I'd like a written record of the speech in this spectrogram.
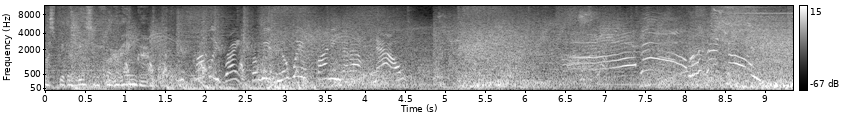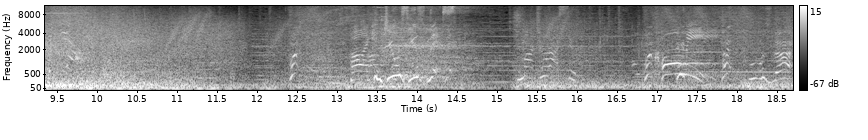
must be the reason for her anger. You're probably right, but we have no way of finding that out now. All I can do is use this. Matarasu! Call me! What was that?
